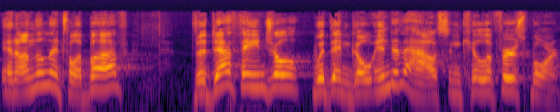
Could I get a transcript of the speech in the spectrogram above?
and on the lintel above, the death angel would then go into the house and kill the firstborn.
